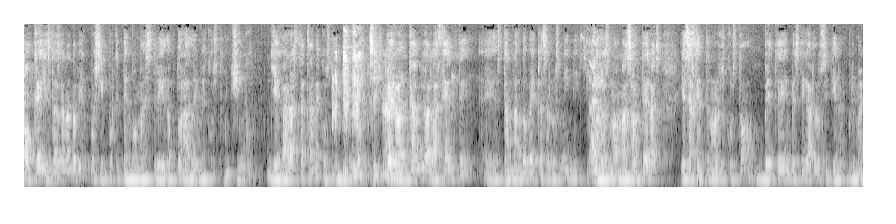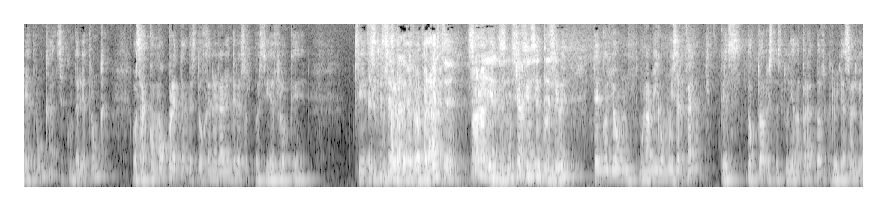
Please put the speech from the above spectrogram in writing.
ok, estás ganando bien, pues sí, porque tengo maestría y doctorado y me costó un chingo. Llegar hasta acá me costó un chingo. Pero en cambio a la gente eh, están dando becas a los ninis, a las mamás solteras, y esa gente no les costó. Vete a investigarlos si tienen primaria trunca, secundaria trunca. O sea, ¿cómo pretendes tú generar ingresos? Pues sí es lo que... Sí, es sí, que pues es lo que te preparaste. Ahora bien, mucha gente inclusive, tengo yo un, un, amigo muy cercano que es doctor, está estudiando para actor, creo ya salió,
